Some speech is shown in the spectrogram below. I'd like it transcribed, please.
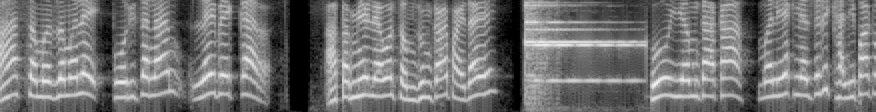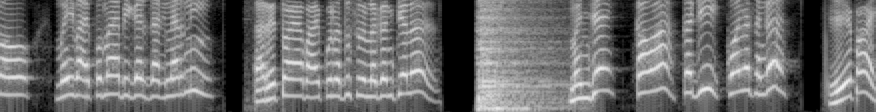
आज समजलं मला. पोरीचा नाम लय बेकार. आता मेल्यावर समजून काय फायदा आहे? हो यम काका. मला एकल्याला तरी खाली पाठवा हो मै बायको माझ्या बिगर जगणार नाही अरे तो या बायकोनं दुसरं लग्न केलं. म्हणजे? कवा? कधी? कोणा संग? हे पाय.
